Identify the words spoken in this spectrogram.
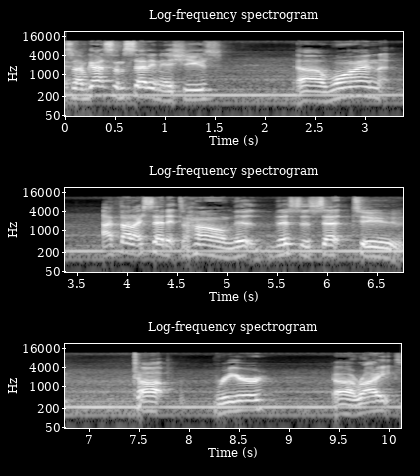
So I've got some setting issues. Uh, one, I thought I set it to home. This is set to top, rear, uh, right,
